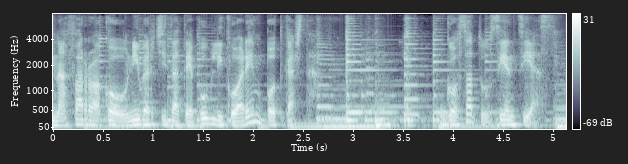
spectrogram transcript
Nafarroako Unibertsitate Publikoaren podcasta. Gozatu zientziaz.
